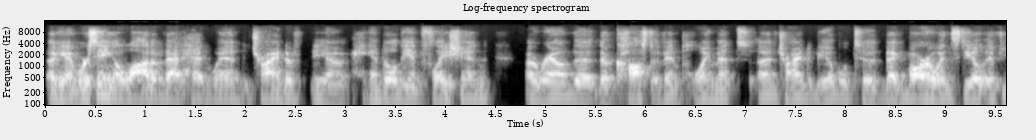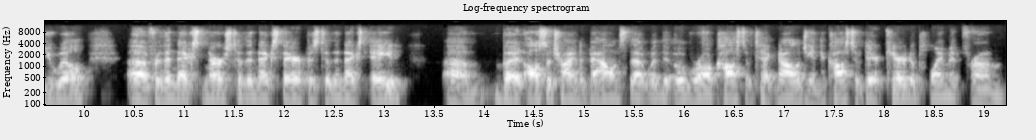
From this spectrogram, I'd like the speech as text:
again, we're seeing a lot of that headwind trying to, you know, handle the inflation around the, the cost of employment and trying to be able to beg, borrow, and steal, if you will, uh, for the next nurse to the next therapist to the next aide um, but also trying to balance that with the overall cost of technology and the cost of their care deployment from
